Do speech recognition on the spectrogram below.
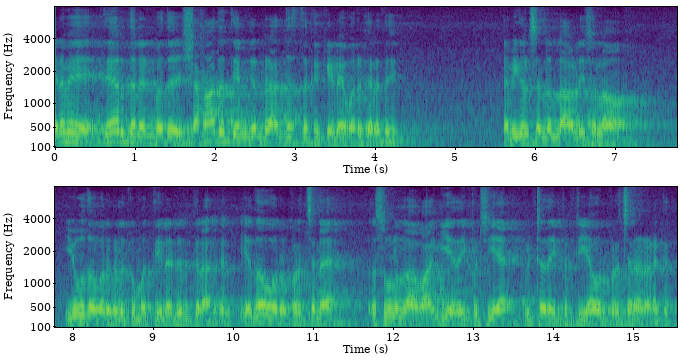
எனவே தேர்தல் என்பது ஷஹாதத் என்கின்ற அந்தஸ்துக்கு கீழே வருகிறது. நபிகள் செல்லல்லா அலி சொல்லாம் யூதவர்களுக்கு மத்தியில் நிற்கிறார்கள். ஏதோ ஒரு பிரச்சனை ரசூலுல்லா வாங்கியதை பற்றிய விற்றதை பற்றிய ஒரு பிரச்சனை நடக்குது.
